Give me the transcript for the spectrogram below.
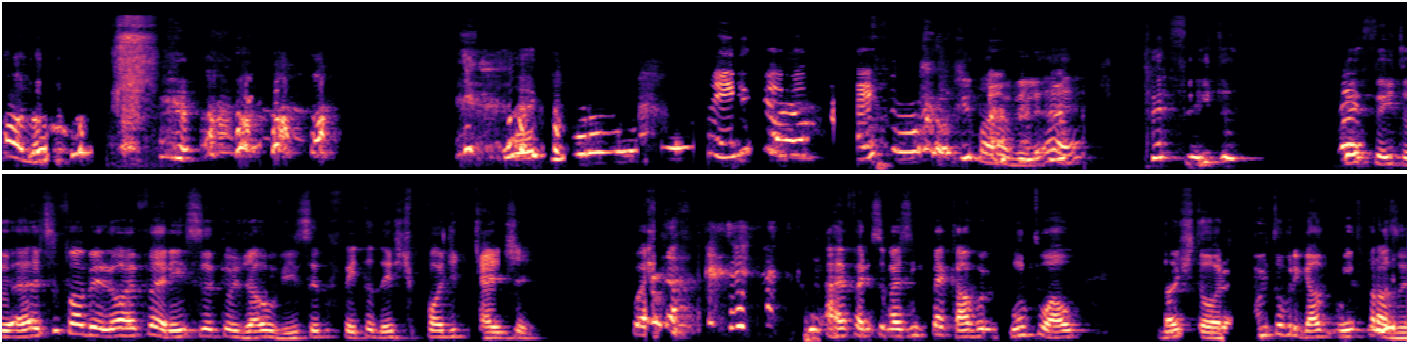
ah, não. Que maravilha. É, perfeito. Perfeito. Essa foi a melhor referência que eu já ouvi sendo feita neste podcast. A referência mais impecável e pontual da história. Muito obrigado por esse prazer.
